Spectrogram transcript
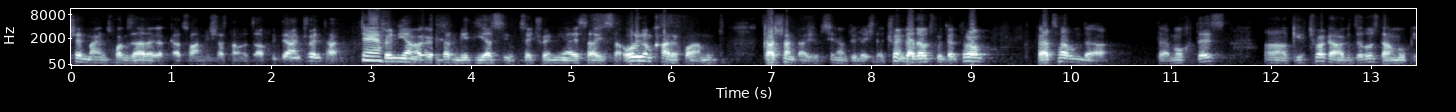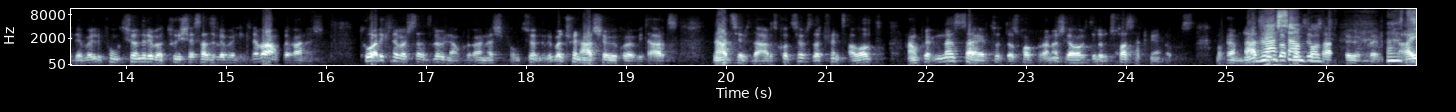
შენ მაინც სხვა გზა არა გაქვს? კაცო ამისასთან და წახვიდე ან ჩვენთან. ჩვენია მაგალითად მედია სივრცე ჩვენია ესა ისა. ორივე მხარე ხო ამ გაშანტაჟებს სინამდვილეში და ჩვენ გადავწყვიტეთ რომ რაც არ უნდა და მოხდეს გირჩვა გააგრძელოს დამოუკიდებელი ფუნქციონირება თუ შესაძლებელი იქნება ამ ქვეყანაში. თუ არ იქნება შესაძლებელი ამ ქვეყანაში ფუნქციონირება, ჩვენ არ შევეკრებით არც ნაციებს და არც ხოცებს და ჩვენ წავალთ ამ ქვეყნიდან საერთოდ და სხვა ქვეყანაში გავაგრძელებთ სხვა საქმიანობას. მაგრამ ნაციებს და ხოცებს არ შევეკრებით. აი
